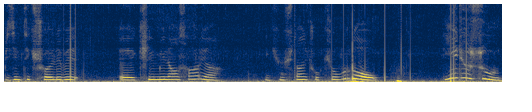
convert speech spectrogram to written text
Bizim tik şöyle bir e, kill mill alsa var ya. 2-3 tane çok iyi olur da o. Ne diyorsun?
